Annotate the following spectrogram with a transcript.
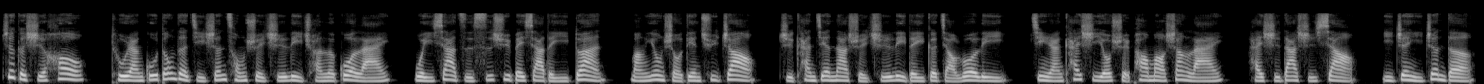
这个时候，突然，咕咚的几声从水池里传了过来，我一下子思绪被吓得一断，忙用手电去照，只看见那水池里的一个角落里，竟然开始有水泡冒上来，还时大时小，一阵一阵的，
